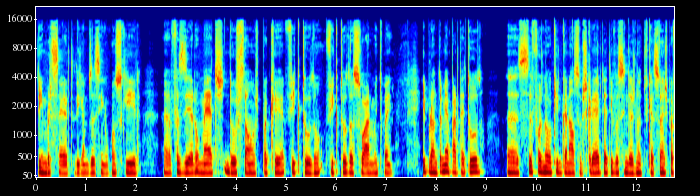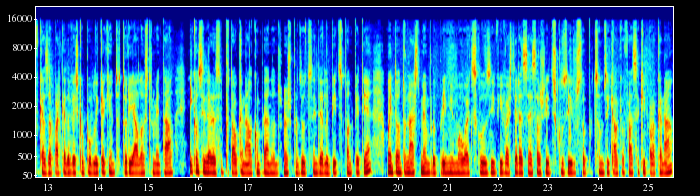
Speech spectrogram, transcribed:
timbre certo, digamos assim, o conseguir fazer o match dos sons para que fique tudo, fique tudo a soar muito bem. E pronto, a minha parte é tudo. Uh, se fores novo aqui no canal, subscreve, ativa o sininho das notificações para ficares a par cada vez que eu publico aqui um tutorial ou instrumental e considera suportar o canal comprando um dos meus produtos em dailybeats.pt ou então tornar-te membro premium ou exclusive e vais ter acesso aos vídeos exclusivos sobre produção musical que eu faço aqui para o canal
